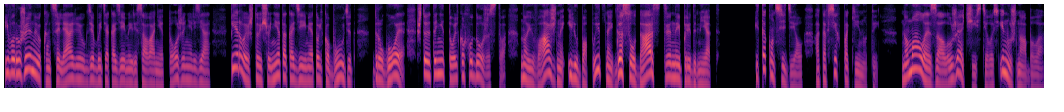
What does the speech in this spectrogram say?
И в оружейную канцелярию, где быть Академией рисования, тоже нельзя. Первое, что еще нет Академии, а только будет. Другое, что это не только художество, но и важный и любопытный государственный предмет. И так он сидел, ото всех покинутый. Но малая зала уже очистилась и нужна была.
